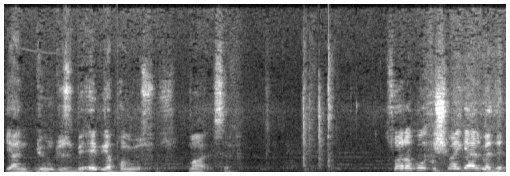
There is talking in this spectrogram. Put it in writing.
Yani dümdüz bir ev yapamıyorsunuz maalesef. Sonra bu işime gelmedi.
